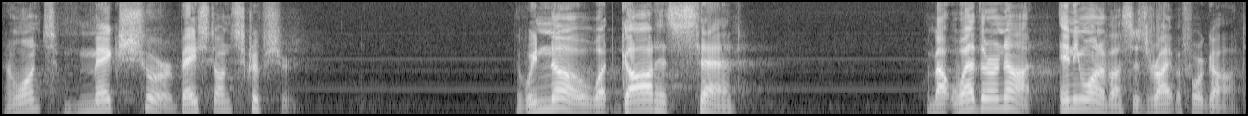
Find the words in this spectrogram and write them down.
And I want to make sure, based on Scripture, that we know what God has said about whether or not any one of us is right before God.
